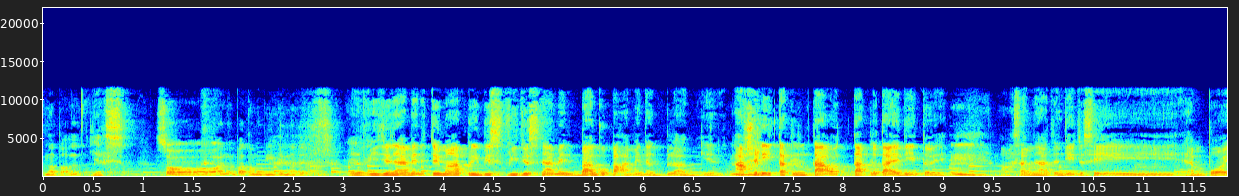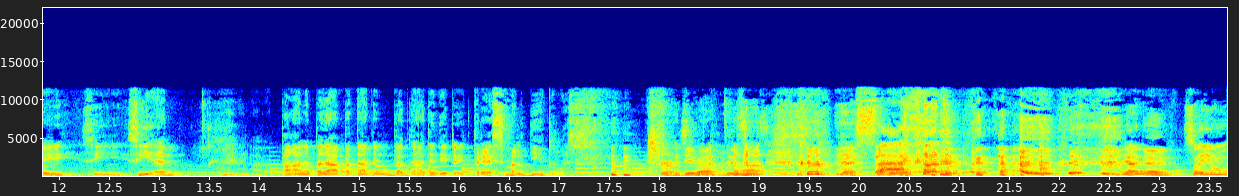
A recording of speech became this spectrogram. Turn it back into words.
na tol. Yes. So, ano ba tong video na to? Ang video namin, ito yung mga previous videos namin bago pa kami nag-vlog. Yun- Actually, tatlong tao, tatlo tayo dito eh. Mm. Ang kasama natin dito si Empoy, si CM. Ah, pangalan pa dapat natin vlog natin dito ay Tres Malditos. Stress. Di ba? This is West Side. Yan. So yung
